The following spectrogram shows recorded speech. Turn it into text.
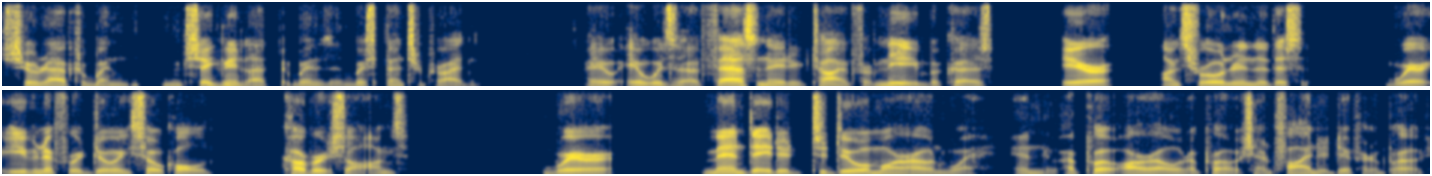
soon after when, Signe left with, with Spencer Dryden. It, it was a fascinating time for me because here I'm thrown into this where even if we're doing so-called cover songs, we're mandated to do them our own way and our own approach and find a different approach.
